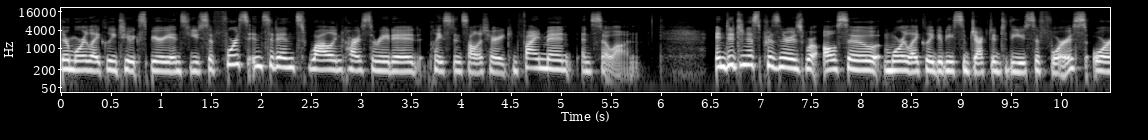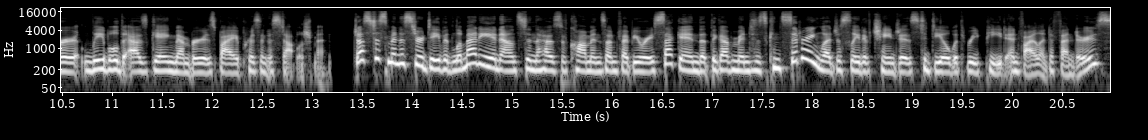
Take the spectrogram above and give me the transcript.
They're more likely to experience use of force incidents while incarcerated, placed in solitary confinement, and so on. Indigenous prisoners were also more likely to be subjected to the use of force or labeled as gang members by prison establishment. Justice Minister David Lametti announced in the House of Commons on February 2nd that the government is considering legislative changes to deal with repeat and violent offenders.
